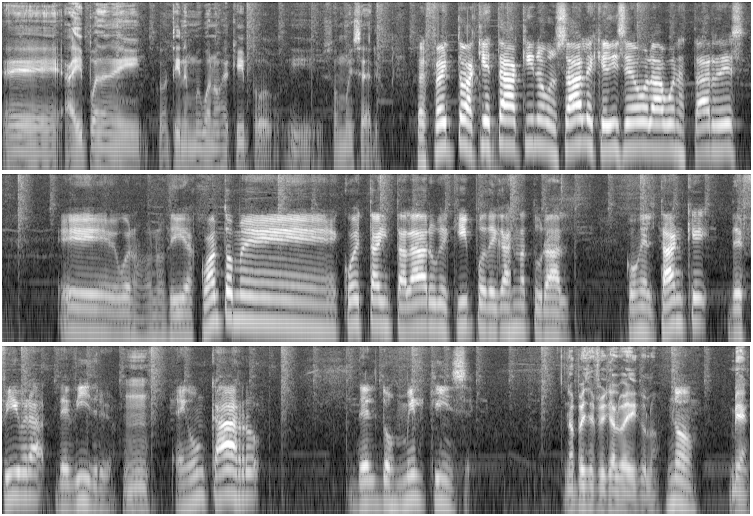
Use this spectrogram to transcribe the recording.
Eh, ahí pueden ir, tienen muy buenos equipos y son muy serios. Perfecto, aquí está Aquino González que dice hola, buenas tardes. Eh, bueno, buenos días. ¿Cuánto me cuesta instalar un equipo de gas natural con el tanque de fibra de vidrio Mm. en un carro del 2015? No especifica el vehículo. No. Bien.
